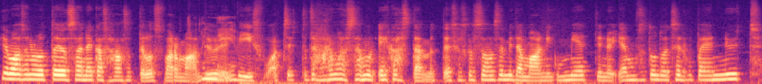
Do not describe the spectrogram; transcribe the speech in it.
ja mä oon sanonut, että jossain ekas haastattelussa varmaan tyyli niin. viisi vuotta sitten, että varmaan se mun ekas tämmöistä, koska se on se, mitä mä oon niinku miettinyt. Ja musta tuntuu, että se rupeaa nyt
